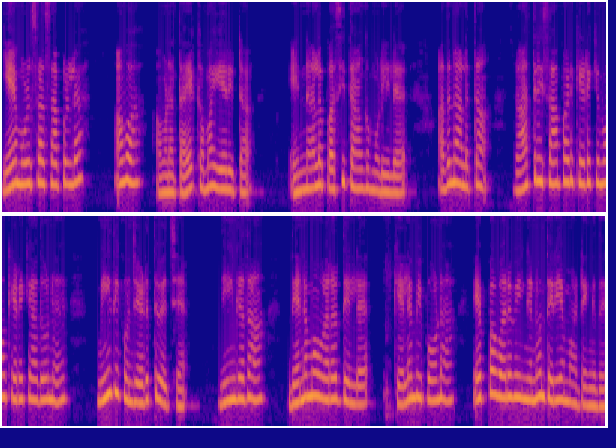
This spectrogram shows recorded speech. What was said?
ஏன் முழுசாக சாப்பிடல? அவ அவனை தயக்கமாக ஏறிட்டா. என்னால் பசி தாங்க முடியல. அதனால தான் ராத்திரி சாப்பாடு கிடைக்குமோ கிடைக்காதோன்னு மீதி கொஞ்சம் எடுத்து வச்சேன். நீங்கள் தான் தினமும் வர்றதில்ல கிளம்பி போனால் எப்போ வருவீங்கன்னு தெரிய மாட்டேங்குது.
